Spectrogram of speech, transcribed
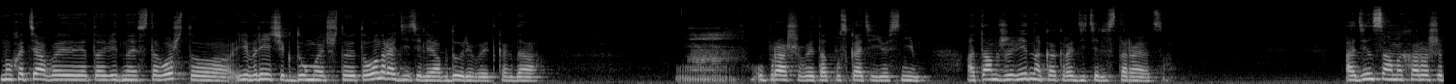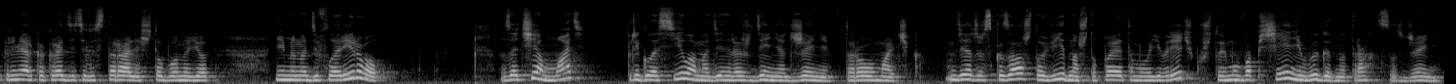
Ну, хотя бы это видно из того, что еврейчик думает, что это он родителей обдуривает, когда э, упрашивает отпускать ее с ним. А там же видно, как родители стараются. Один самый хороший пример, как родители старались, чтобы он ее именно дефлорировал. Зачем мать пригласила на день рождения Дженни, второго мальчика? Дед же сказал, что видно, что по этому еврейчику, что ему вообще невыгодно трахаться с Дженни.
